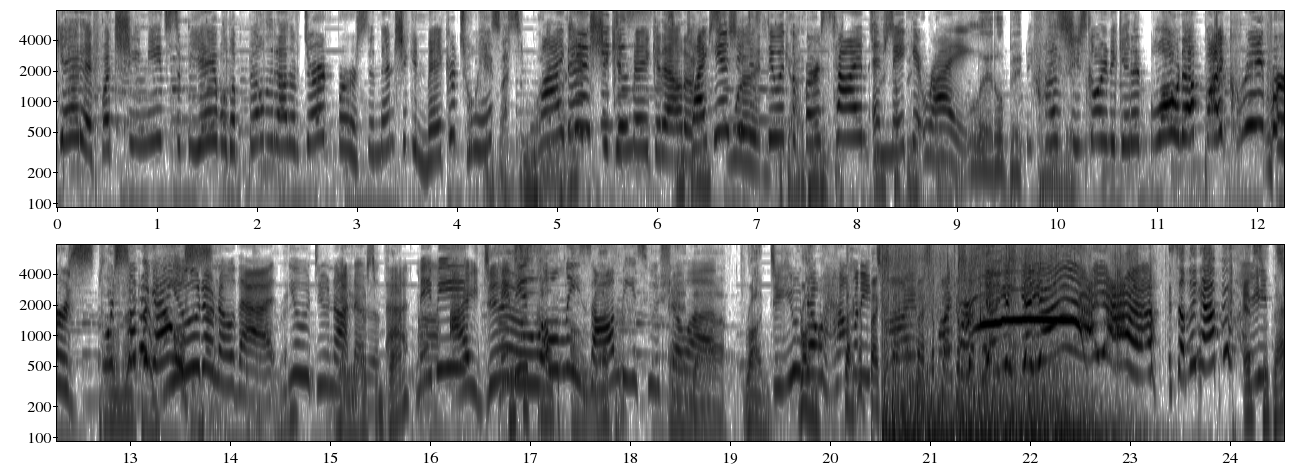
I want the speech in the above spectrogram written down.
get it, but she needs to be able to build it out of dirt first, and then she can make her Okay, tools. lesson one. Why right? Then can't she she can make it out of Why can't she just do it the gotta be first time and make it right? A little bit Because creative. she's going to get it blown up by creepers Blown or something else. You don't know that. You do not Ready to know that. fun? Maybe Uh, I do. maybe it's only oh, zombies who show and, up. Uh, run. Do you run. know how Back many back up, back up, times back my back up, back up. Yeah, yeah, yeah, yeah. Something happened? And so that's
